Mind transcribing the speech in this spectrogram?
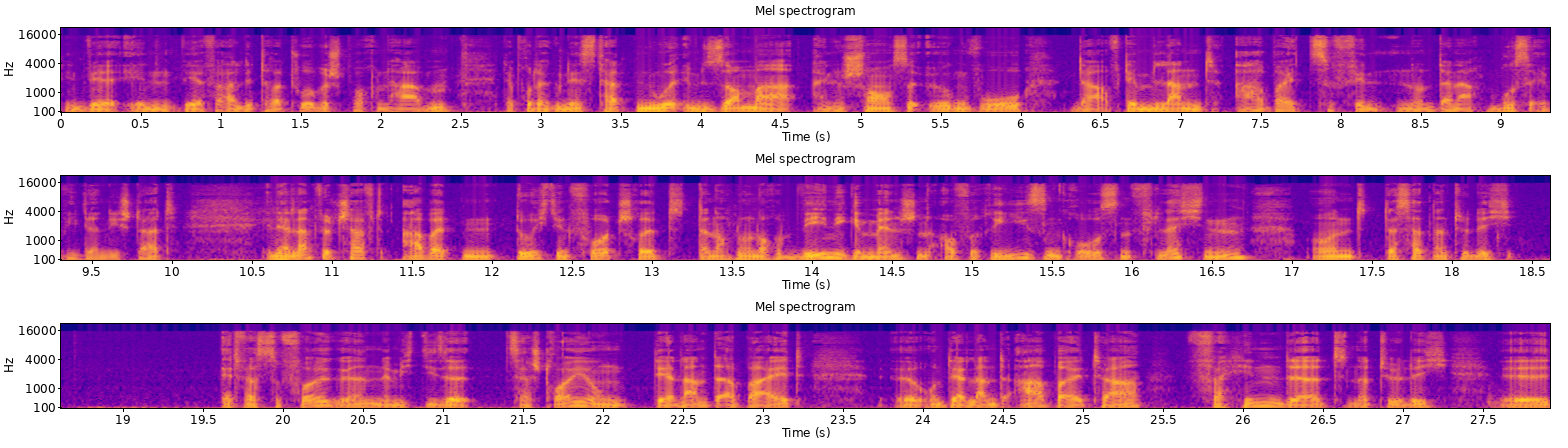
den wir in WFA Literatur besprochen haben. Der Protagonist hat nur im Sommer eine Chance irgendwo da auf dem Land Arbeit zu finden und danach muss er wieder in die Stadt. In der Landwirtschaft arbeiten durch den Fortschritt dann auch nur noch wenige Menschen auf riesengroßen Flächen und das hat natürlich etwas zur Folge, nämlich diese Zerstreuung der Landarbeit äh, und der Landarbeiter verhindert natürlich äh,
